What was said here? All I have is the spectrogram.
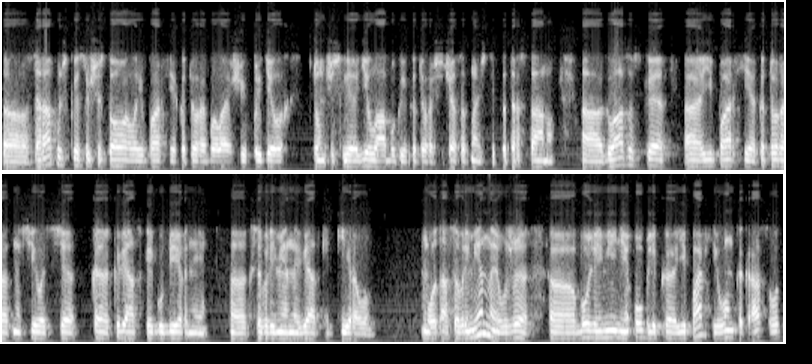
Сарапульская существовала епархия, которая была еще и в пределах том числе Елабугой, которая сейчас относится к Татарстану, а, Глазовская а, епархия, которая относилась э, к, Вятской губернии, э, к современной Вятке, к Кирову. Вот, а современный уже э, более-менее облик епархии, он как раз вот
